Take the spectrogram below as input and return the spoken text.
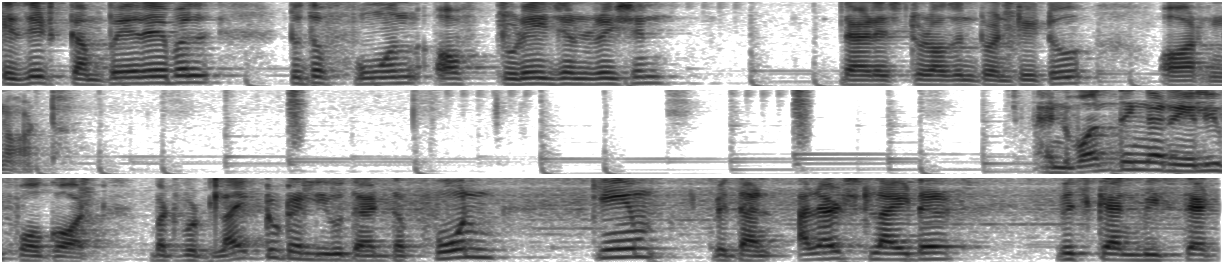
Is it comparable to the phone of today's generation that is 2022 or not? And one thing I really forgot but would like to tell you that the phone came with an alert slider which can be set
